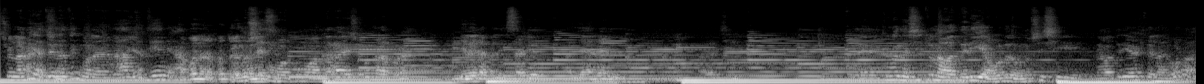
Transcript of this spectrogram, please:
Yo la mía, yo la tengo, la, la Ah, mía. ¿tú tienes? Ah, bueno, nosotros Pero no sé cómo, cómo andará eso, nunca la probé. Lleve la palizario allá en el. A ver si. Eh, creo que necesito una batería, boludo. No sé si. ¿La batería viste las gordas?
